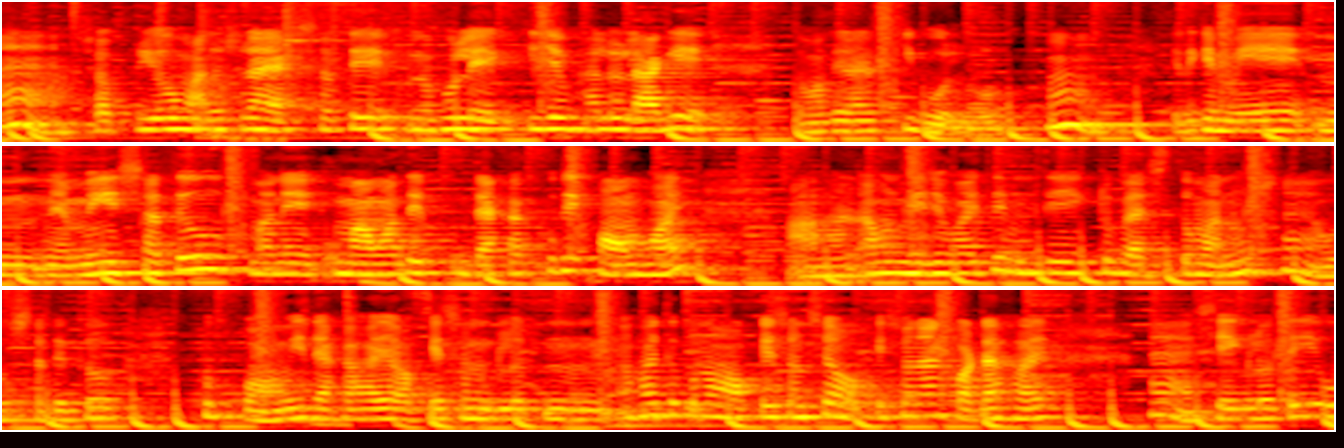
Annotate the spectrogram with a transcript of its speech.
হ্যাঁ সব প্রিয় মানুষরা একসাথে হলে কী যে ভালো লাগে, তোমাদের আর কি বলব, হুম? এদিকে মেয়ে মেয়ের সাথেও মানে মামাদের দেখা খুবই কম হয় আর আমার মেজো ভাই তো এমনিতে একটু ব্যস্ত মানুষ হ্যাঁ ওর সাথে তো খুব কমই দেখা হয়। অকেশনগুলো হয়তো কোনো অকেশন সে অকেশন আর কটা হয় হ্যাঁ সেইগুলোতেই ও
